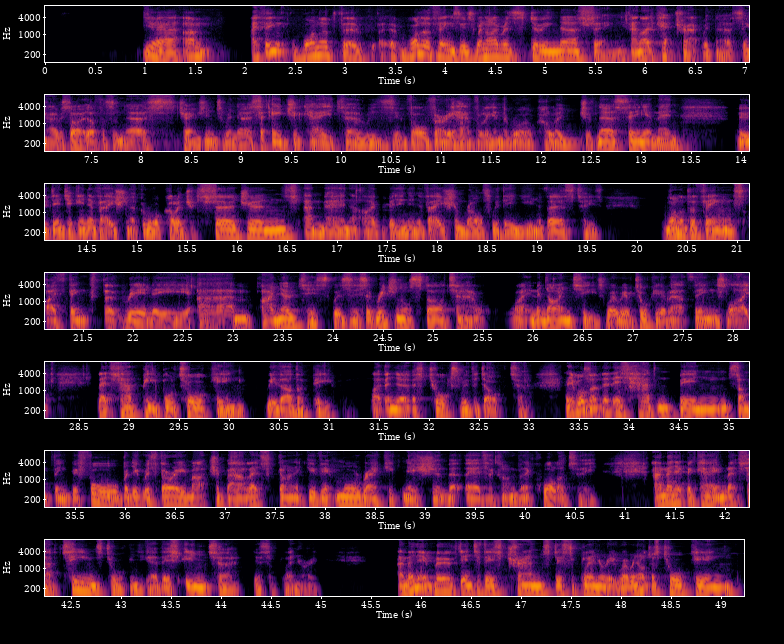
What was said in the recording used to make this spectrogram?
Yeah, um, I think one of the one of the things is when I was doing nursing, and I've kept track with nursing. I started off as a nurse, changed into a nurse educator, was involved very heavily in the Royal College of Nursing, and then moved into innovation at the Royal College of Surgeons, and then I've been in innovation roles within universities. One of the things I think that really um, I noticed was this original start out, right in the 90s, where we were talking about things like let's have people talking with other people. Like the nurse talks with the doctor. And it wasn't that this hadn't been something before, but it was very much about let's kind of give it more recognition that there's a kind of equality. And then it became let's have teams talking together, this interdisciplinary. And then it moved into this transdisciplinary where we're not just talking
